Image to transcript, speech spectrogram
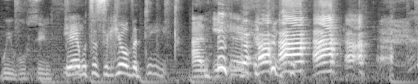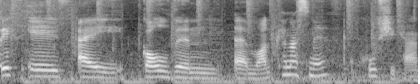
we will soon see. Be able to secure the deep. And it is. this is a golden um, one. Can I sniff? Of course you can.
